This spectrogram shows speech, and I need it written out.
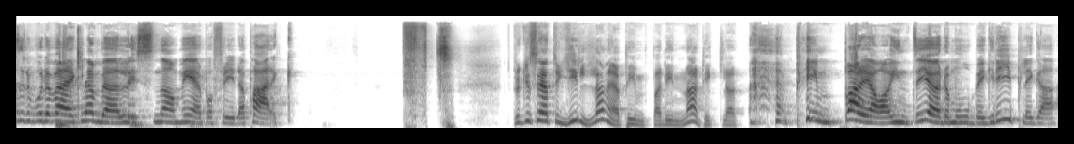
Så. alltså du borde verkligen börja lyssna mer på Frida Park. Pft! Du brukar säga att du gillar när jag pimpar dina artiklar. Pimpar jag, inte gör dem obegripliga.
